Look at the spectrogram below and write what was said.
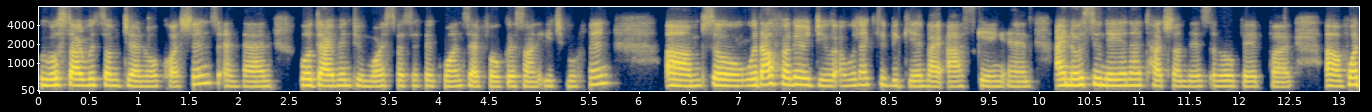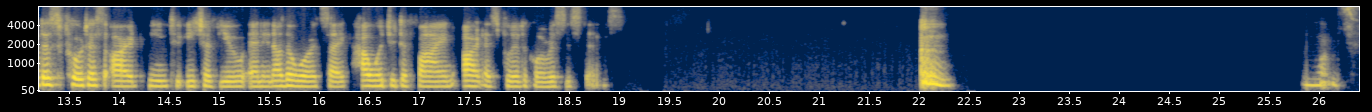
we will start with some general questions and then we'll dive into more specific ones that focus on each movement. Um, so without further ado, I would like to begin by asking, and I know Sunayana touched on this a little bit, but uh, what does protest art mean to each of you? And in other words, like how would you define art as political resistance? What's-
